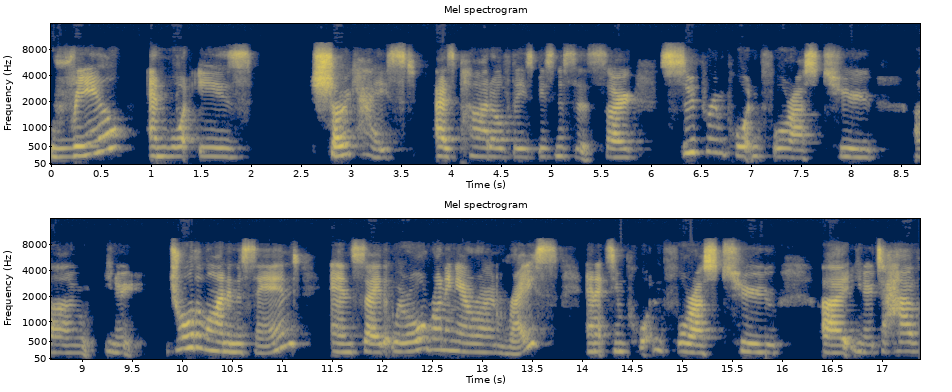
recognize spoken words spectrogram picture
real and what is showcased as part of these businesses. So super important for us to um, you know, draw the line in the sand and say that we're all running our own race, and it's important for us to, uh, you know, to have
